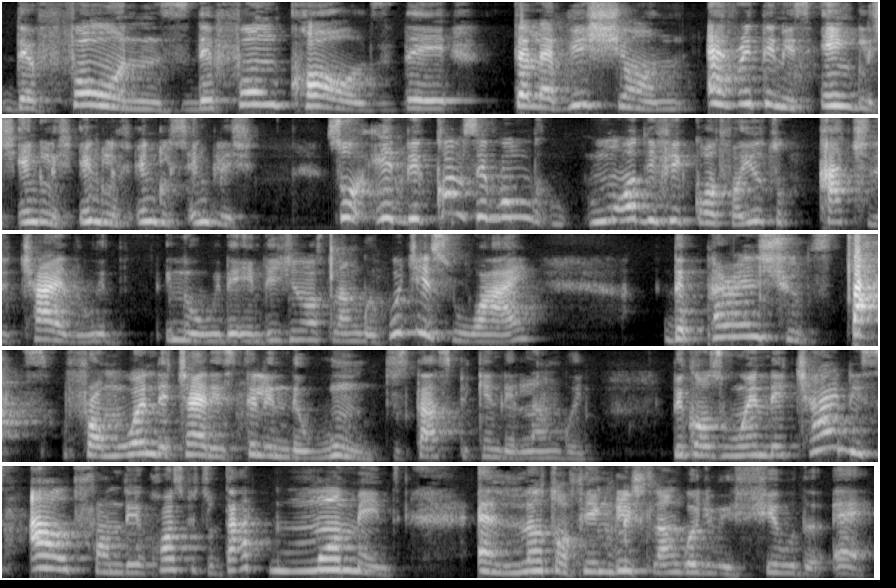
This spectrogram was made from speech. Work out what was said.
the phones, the phone calls, the television, everything is English, English, English, English, English. So it becomes even more difficult for you to catch the child with, you know, with the indigenous language, which is why the parents should start from when the child is still in the womb to start speaking the language. Because when the child is out from the hospital, that moment, a lot of English language will fill the air.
